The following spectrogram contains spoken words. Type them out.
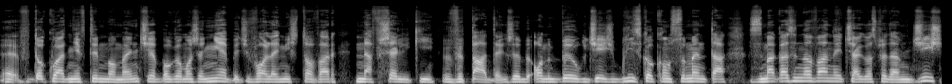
w, dokładnie w tym momencie, bo go może nie być, wolę mieć towar na wszelki wypadek, żeby on był gdzieś blisko konsumenta zmagazynowany, czy ja go sprzedam dziś,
